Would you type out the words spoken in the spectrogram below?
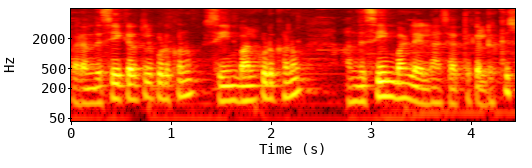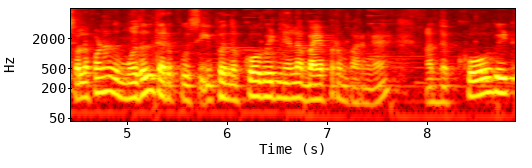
பிறந்த சீக்கிரத்தில் கொடுக்கணும் சீம்பால் கொடுக்கணும். அந்த சீம்பாலில் எல்லா சத்துக்கள் இருக்குது சொல்லப்போனால் அது முதல் தடுப்பூசி. இப்போ இந்த கோவிட்னு எல்லாம் பயப்படுறோம் பாருங்கள் அந்த கோவிட்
